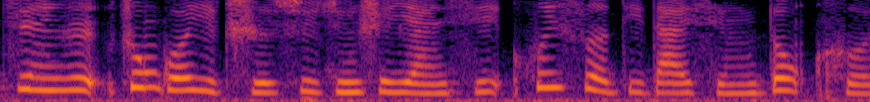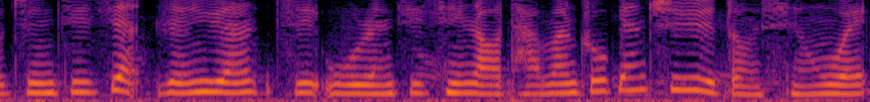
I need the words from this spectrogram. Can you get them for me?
近日，中国已持续军事演习、灰色地带行动、和军机舰、人员及无人机侵扰台湾周边区域等行为，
